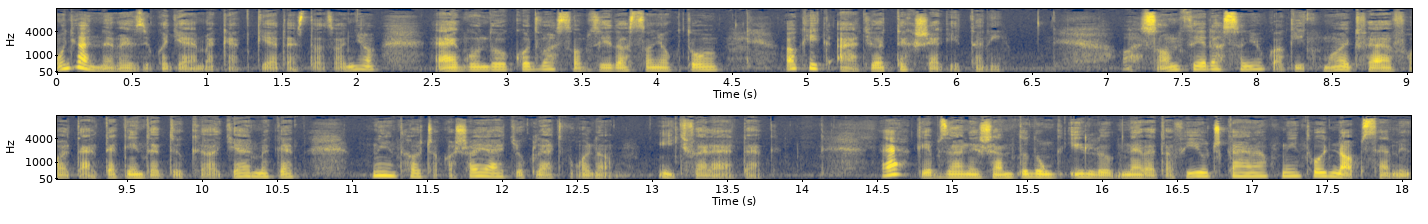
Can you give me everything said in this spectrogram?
Hogyan nevezzük a gyermeket? kérdezte az anyja, elgondolkodva a szomszédasszonyoktól, akik átjöttek segíteni. A szomszédasszonyok, akik majd felfalták tekintetükkel a gyermeket, mintha csak a sajátjuk lett volna, így feleltek. Elképzelni sem tudunk illőbb nevet a fiúcskának, mint hogy napszemű.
